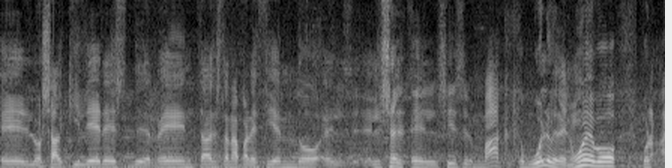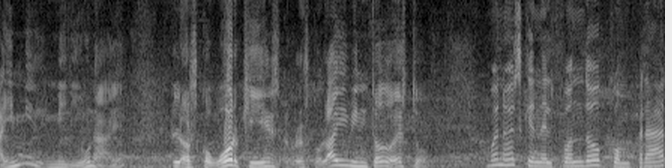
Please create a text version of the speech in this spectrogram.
eh, los alquileres de rentas, están apareciendo el, el, el Back, que vuelve de nuevo. Bueno, hay mil, mil y una. ¿eh? Los coworkings, los co-living y todo esto. Bueno, es que en el fondo comprar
